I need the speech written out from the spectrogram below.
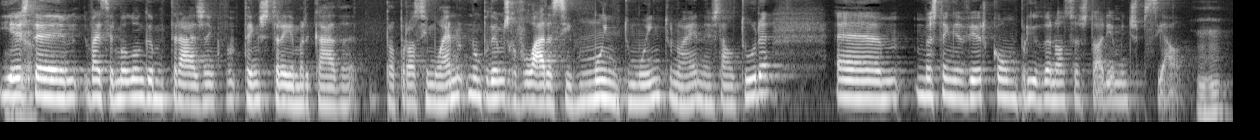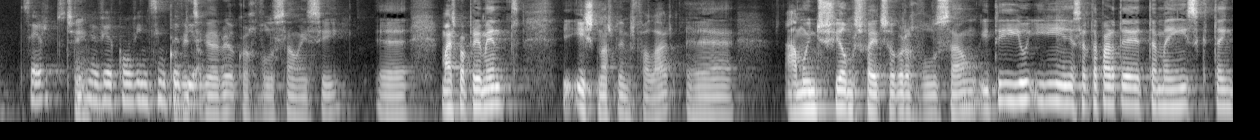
E esta vai ser uma longa-metragem que tem estreia marcada para o próximo ano. Não podemos revelar assim muito, muito, não é? Nesta altura. Um, mas tem a ver com um período da nossa história muito especial. Uhum certo? Sim. Tem a ver com o 25 de Abril. Com o 25 de Abril, com a Revolução em si. Uh, mais propriamente, isto nós podemos falar. Uh, há muitos filmes feitos sobre a Revolução e, e, e, em certa parte, é também isso que tem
